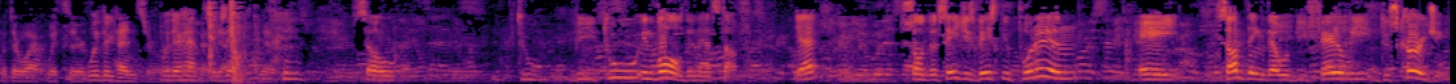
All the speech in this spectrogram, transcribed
with their wi- with their with their hens or with their whatever. hands, Yeah, yeah. So to be too involved in that stuff, yeah. So the sages basically put in a something that would be fairly discouraging,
